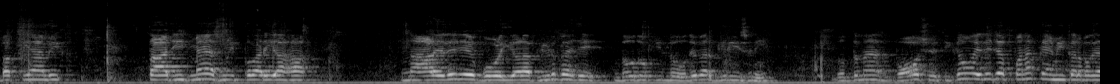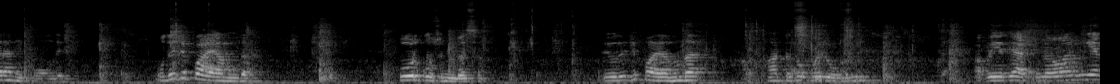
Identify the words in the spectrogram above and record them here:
ਬਾਕੀਆਂ ਵੀ ਤਾਜੀ ਮੈਂ ਇਸ ਨੂੰ ਇੱਕ ਵਾਰੀ ਆਹ ਨਾਲ ਇਹਦੇ ਜੇ ਗੋਲੀ ਵਾਲਾ ਫੀਡ ਪੈ ਜੇ 2-2 ਕਿਲੋ ਉਹਦੇ ਵਰਗੀ ਰੀਸ ਨਹੀਂ। ਦੁੱਧ ਮੈਂ ਬਹੁਤ ਛੇਤੀ, ਕਿਉਂ ਇਹਦੇ 'ਚ ਆਪਾਂ ਨਾ ਕੈਮੀਕਲ ਵਗੈਰਾ ਨਹੀਂ ਪਾਉਂਦੇ। ਉਹਦੇ 'ਚ ਪਾਇਆ ਹੁੰਦਾ। ਹੋਰ ਕੁਝ ਨਹੀਂ ਬਸ। ਤੇ ਉਹਦੇ 'ਚ ਪਾਇਆ ਹੁੰਦਾ। ਹੱਟ ਤੋਂ ਕੋਈ ਲੋੜ ਨਹੀਂ। ਆਪਣੀ ਇੱਥੇ 8 9 ਆਣਗੀਆਂ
